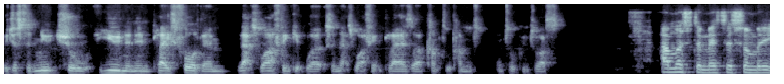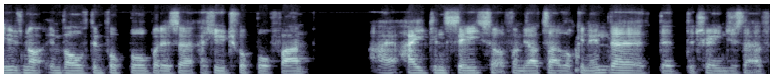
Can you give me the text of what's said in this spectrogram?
we're just a neutral union in place for them. That's why I think it works and that's why I think players are comfortable coming and talking to us. I must admit, as somebody who's not involved in football but is a, a huge football fan, I, I can see sort of from the outside looking in the, the the changes that have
